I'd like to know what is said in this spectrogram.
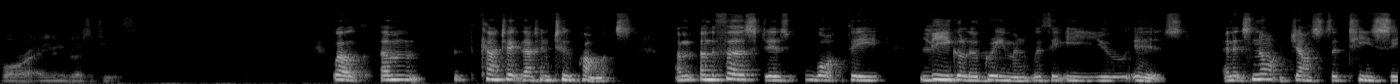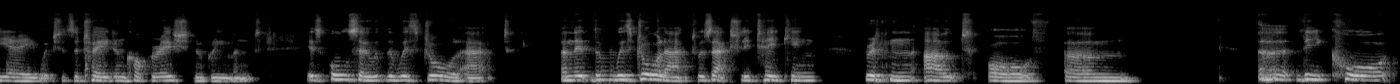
for uh, universities? Well, um, can I take that in two parts? Um, and the first is what the legal agreement with the EU is. And it's not just the TCA, which is the Trade and Cooperation Agreement, it's also the Withdrawal Act. And the, the Withdrawal Act was actually taking Britain out of um, uh, the core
